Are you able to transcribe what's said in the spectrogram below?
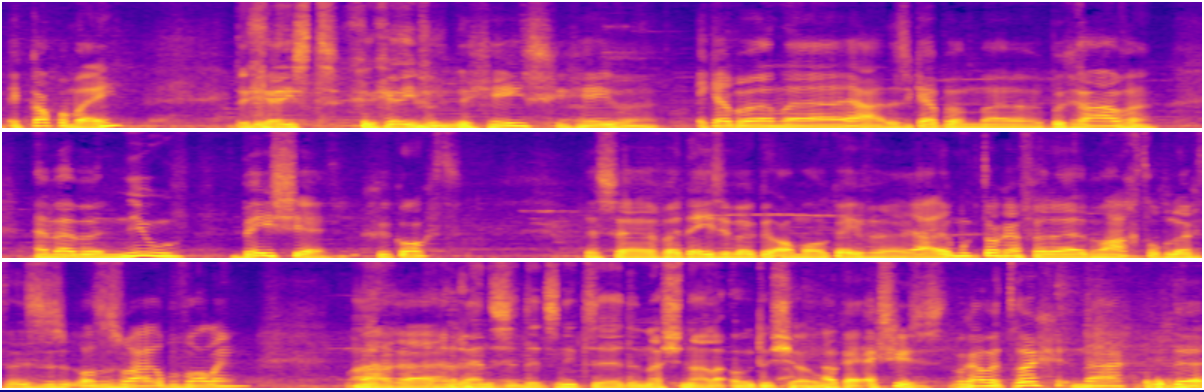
ik kap ermee. De geest gegeven. De geest gegeven. Ik heb hem, ja, dus ik heb hem begraven. En we hebben een nieuw beestje gekocht. Dus bij deze wil ik het allemaal ook even... Ja, dan moet ik toch even mijn hart opluchten. Het was een zware bevalling. Maar, Maar, eh, Rens, dit is niet eh, de nationale autoshow. Oké, excuses. We gaan weer terug naar de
